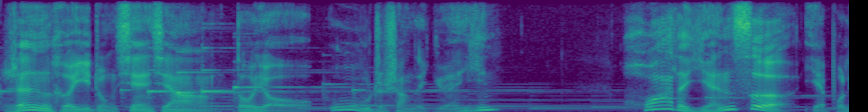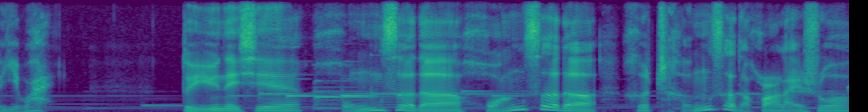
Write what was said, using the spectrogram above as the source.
任何一种现象都有物质上的原因，花的颜色也不例外。对于那些红色的、黄色的和橙色的花来说，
